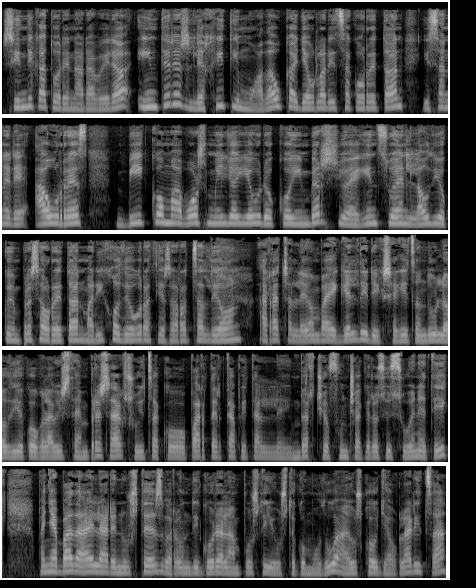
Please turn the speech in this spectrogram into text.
sindikatuaren arabera, interes legitimoa dauka jaularitzak horretan, izan ere aurrez 2,5 milioi euroko inbersioa egin zuen laudioko enpresa horretan, Marijo Deo, gracias, Arratxaldeon. Arratxaldeon, bai, geldirik segitzen du laudioko glabista enpresak, suitzako parter kapital inbertsio funtsak erosi zuen zuenetik, baina bada helaren ustez berrundik gora lanposti usteko modua Eusko Jaurlaritza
